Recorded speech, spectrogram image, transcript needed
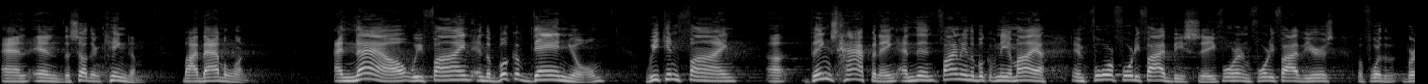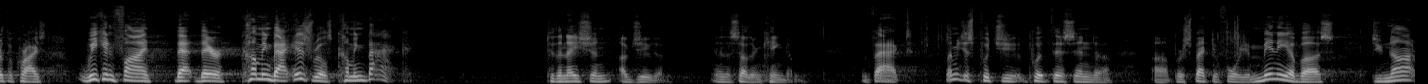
and in the southern kingdom by Babylon. And now we find in the book of Daniel, we can find uh, things happening. And then finally in the book of Nehemiah, in 445 BC, 445 years before the birth of Christ, we can find that they're coming back, Israel's coming back to the nation of Judah in the southern kingdom. In fact, let me just put, you, put this into uh, perspective for you. Many of us do not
